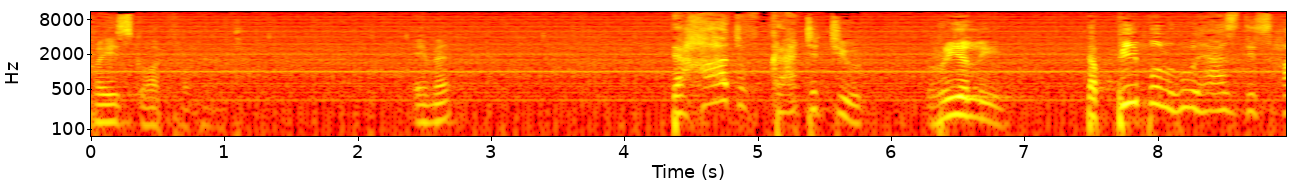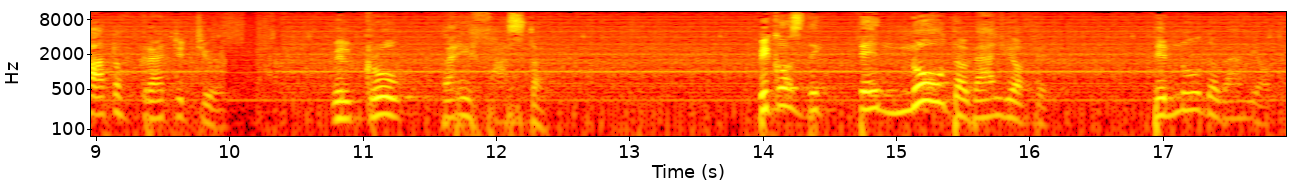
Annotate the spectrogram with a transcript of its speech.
praise God for that. Amen. The heart of gratitude really the people who has this heart of gratitude will grow very faster because they, they know the value of it they know the value of it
